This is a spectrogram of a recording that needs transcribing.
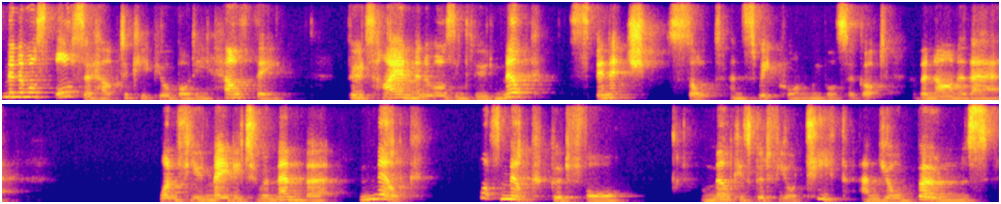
minerals also help to keep your body healthy. Foods high in minerals include milk, spinach, salt, and sweet corn. We've also got a banana there. One for you maybe to remember, milk. What's milk good for? Milk is good for your teeth and your bones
